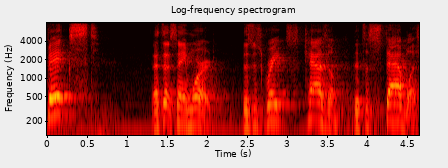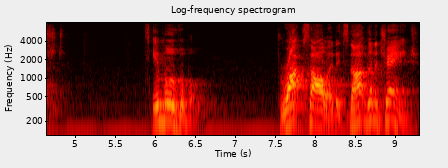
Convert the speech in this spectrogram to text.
fixed. That's that same word. There's this great chasm that's established, it's immovable, it's rock solid, it's not going to change.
